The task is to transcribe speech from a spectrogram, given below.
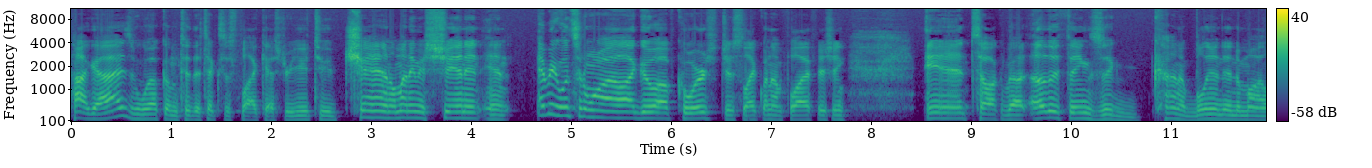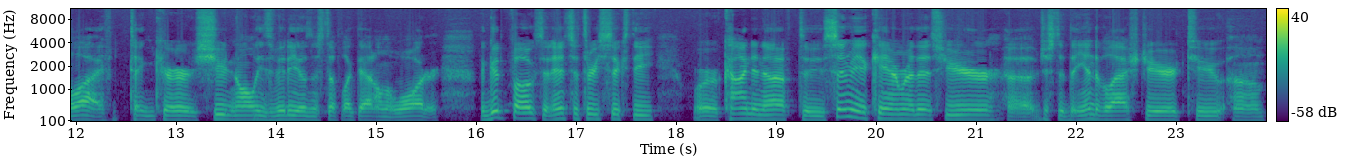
Hi guys, welcome to the Texas Flycaster YouTube channel. My name is Shannon and every once in a while I go off course, just like when I'm fly fishing, and talk about other things that kind of blend into my life, taking care of shooting all these videos and stuff like that on the water. The good folks at Insta360 were kind enough to send me a camera this year, uh, just at the end of last year, to um,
